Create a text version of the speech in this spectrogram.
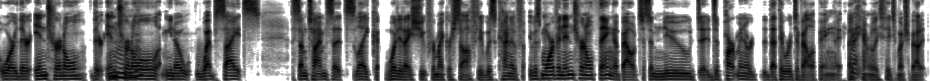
or their internal their internal, mm-hmm. you know, websites. Sometimes it's like what did I shoot for Microsoft? It was kind of it was more of an internal thing about some new d- department or that they were developing. I, right. I can't really say too much about it.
